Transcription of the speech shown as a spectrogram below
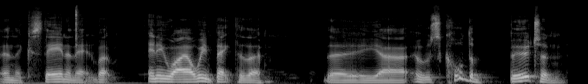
in the stand and that. But anyway, I went back to the the uh, it was called the Burton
